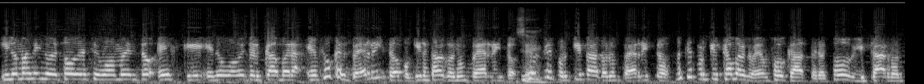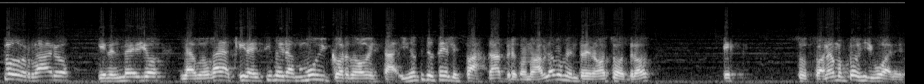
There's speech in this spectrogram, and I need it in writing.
Y lo más lindo de todo en ese momento es que en un momento el cámara enfoca el perrito, porque él estaba con un perrito. No sé por qué estaba con un perrito, no sé por qué el cámara lo enfoca, pero todo bizarro, todo raro. Y en el medio, la abogada que era encima era muy cordobesa. Y no sé si a ustedes les pasa, pero cuando hablamos entre nosotros, es- so- sonamos todos iguales.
